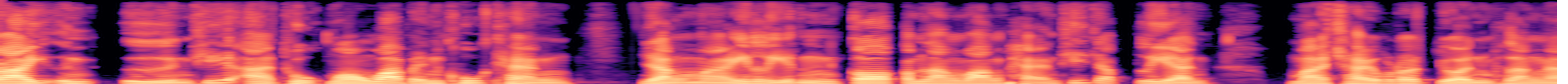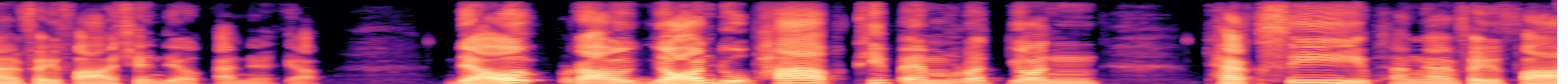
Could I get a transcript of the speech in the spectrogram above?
รายอื่น ๆ ที่อาจถูกมองว่าเป็นคู่แข่งอย่างไหมหลินก็กำลังวางแผนที่จะเปลี่ยนมาใช้รถยนต์พลังงานไฟฟ้าเช่นเดียวกันนะครับ เดี๋ยวเราย้อนดูภาพที่เป็นรถยนต์แท็กซี่พลังงานไฟฟ้า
